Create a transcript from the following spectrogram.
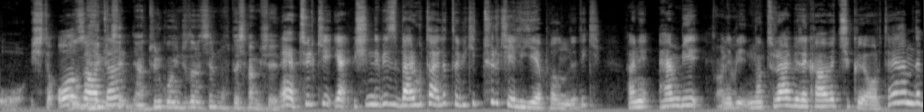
o işte o, O zaten bizim için yani Türk oyuncular için muhteşem bir şeydi. Evet Türkiye yani şimdi biz Bergutay'la tabii ki Türkiye Ligi yapalım dedik. Hani hem bir hani Aynen. bir natürel bir rekabet çıkıyor ortaya hem de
